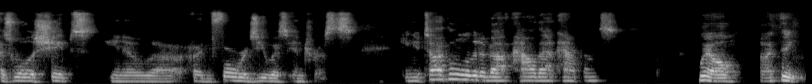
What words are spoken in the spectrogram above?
as well as shapes you know uh, and forwards us interests. Can you talk a little bit about how that happens? Well i think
